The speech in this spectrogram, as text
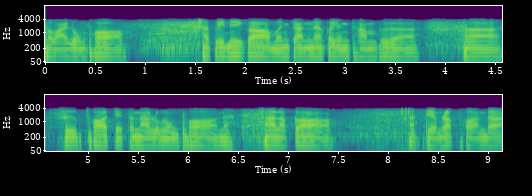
ถวายหลวงพ่อปีนี้ก็เหมือนกันนะก็ยังทำเพื่อ สืบทอดเจตนารมหลวงพ่อนะอะแล้วก็เตรียมรับพรได้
